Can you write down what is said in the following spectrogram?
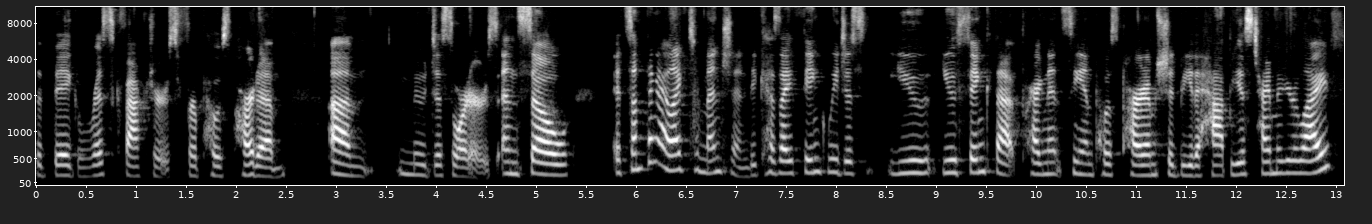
the big risk factors for postpartum um, mood disorders. And so it's something I like to mention because I think we just you you think that pregnancy and postpartum should be the happiest time of your life.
